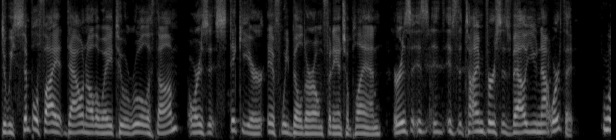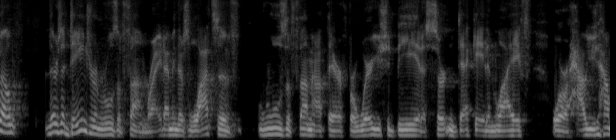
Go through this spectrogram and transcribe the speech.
Do we simplify it down all the way to a rule of thumb or is it stickier if we build our own financial plan or is, is, is the time versus value not worth it? Well, there's a danger in rules of thumb, right? I mean, there's lots of rules of thumb out there for where you should be at a certain decade in life or how you how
